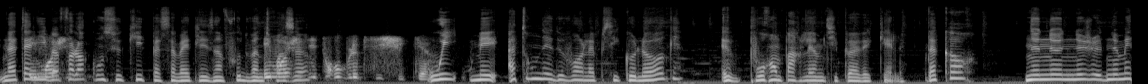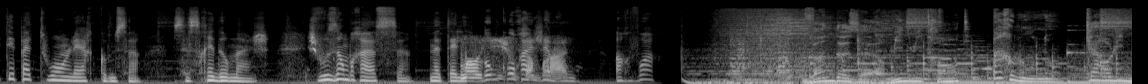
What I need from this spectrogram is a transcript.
Nathalie, il va falloir qu'on se quitte parce que ça va être les infos de Et moi, 23 j'ai heures. des troubles psychiques. Oui, mais attendez de voir la psychologue euh, pour en parler un petit peu avec elle. D'accord? Ne, ne, ne, je- ne mettez pas tout en l'air comme ça. Ce serait dommage. Je vous embrasse, Nathalie. Moi aussi, bon je vous courage à vous. Au revoir. 22h, minuit 30. Parlons-nous. Caroline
